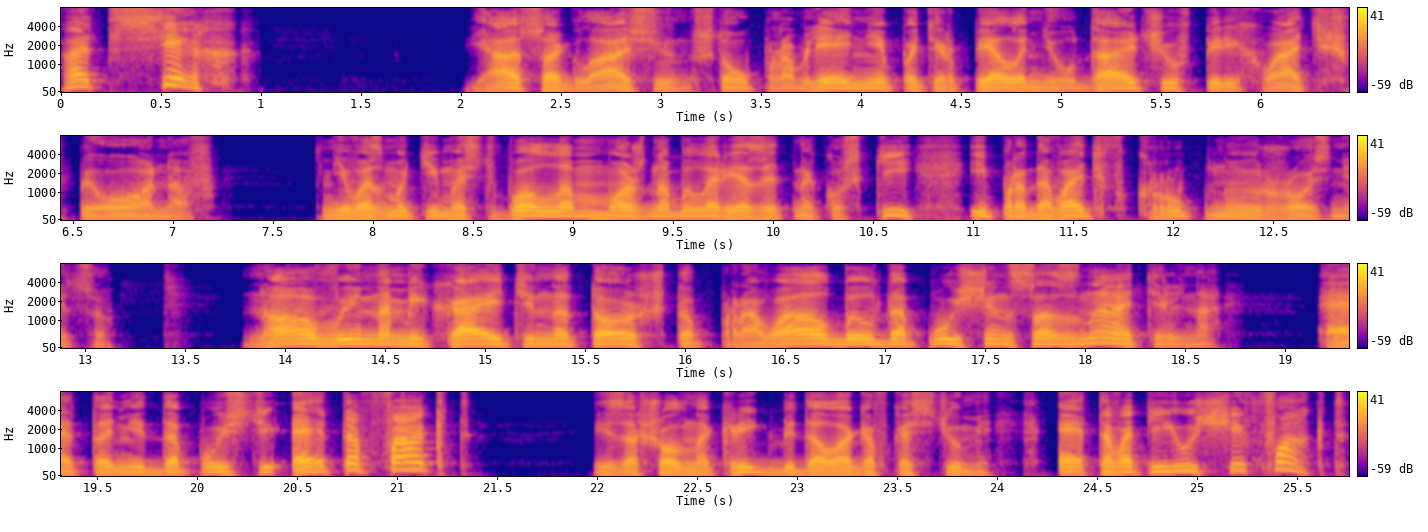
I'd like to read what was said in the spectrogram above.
От всех!» Я согласен, что управление потерпело неудачу в перехвате шпионов. Невозмутимость Воллом можно было резать на куски и продавать в крупную розницу. Но вы намекаете на то, что провал был допущен сознательно. Это не допусти... Это факт! И зашел на крик бедолага в костюме. Это вопиющий факт!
